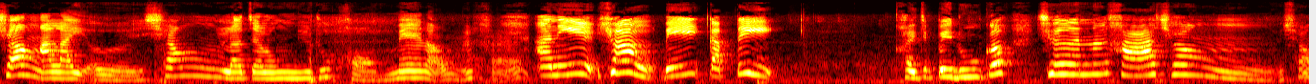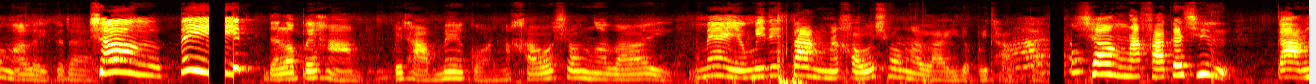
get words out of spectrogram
ช่องอะไรเอ่ย ช่องเราจะลง YouTube ของแม่เรานะคะ อันนี้ช่องบิ๊กกับตี้ใครจะไปดูก็เชิญนะคะ ช่องช่องอะไรก็ได้ ช่องตี้เดี๋ยวเราไปหาไปถามแม่ก่อนนะคะ ว่าช่องอะไร แม่ยังไม่ได้ตั้งนะคะ ว่าช่องอะไรเดี๋ยวไปถามกันช่องนะคะก็ชื่อกัง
